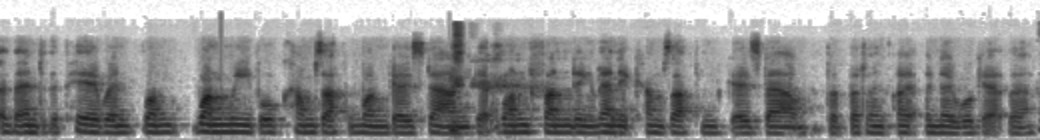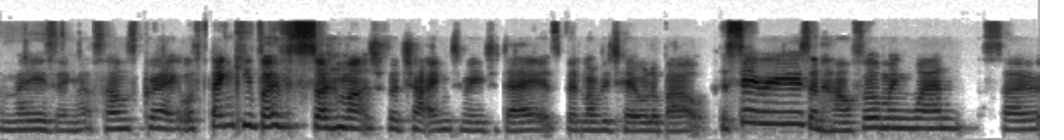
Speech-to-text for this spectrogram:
at the end of the pier when one one weevil comes up and one goes down. You get one funding, then it comes up and goes down. But but I, I know we'll get there. Amazing. That sounds great. Well, thank you both so much for chatting to me today. It's been lovely to hear all about the series and how filming went. So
